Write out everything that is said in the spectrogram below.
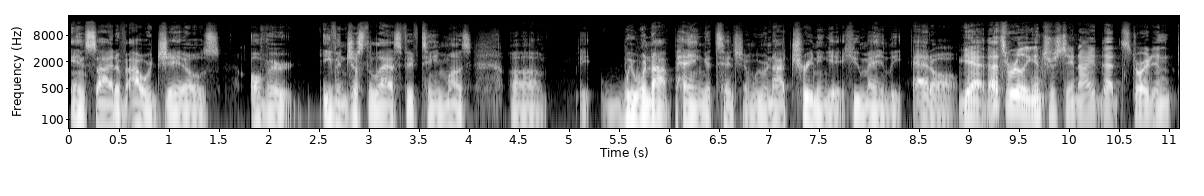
inside of our jails over even just the last 15 months um, it, we were not paying attention we were not treating it humanely at all Yeah, that's really interesting. I that story didn't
